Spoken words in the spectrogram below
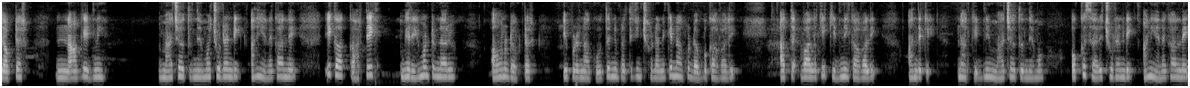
డాక్టర్ నా కిడ్నీ మ్యాచ్ అవుతుందేమో చూడండి అని వెనకాలనే ఇక కార్తీక్ మీరేమంటున్నారు? అవును డాక్టర్. ఇప్పుడు నా కూతుర్ని బ్రతికించుకోవడానికి నాకు డబ్బు కావాలి. అత వాళ్ళకి కిడ్నీ కావాలి. అందుకే నా కిడ్నీ మ్యాచ్ అవుతుందేమో ఒక్కసారి చూడండి అని వెనకాలనే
